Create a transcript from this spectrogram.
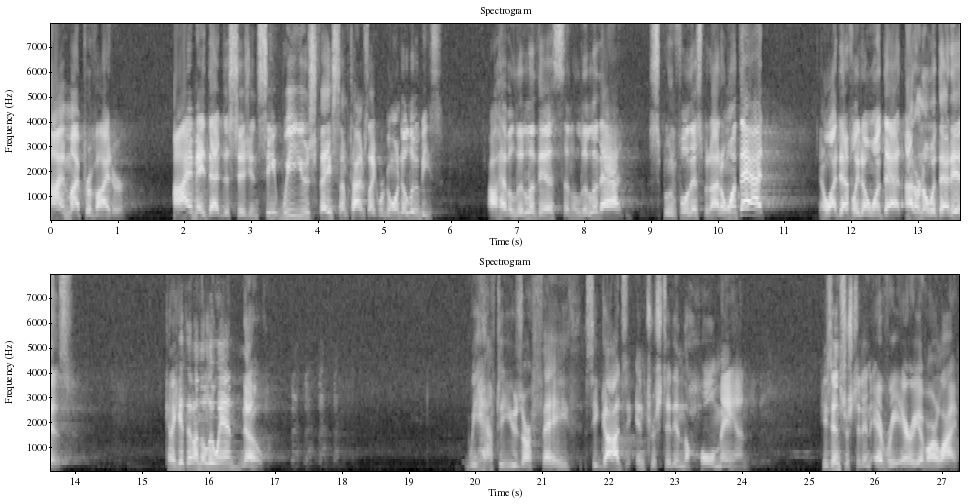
I'm my provider. I made that decision. See, we use faith sometimes like we're going to Luby's. I'll have a little of this and a little of that, spoonful of this, but I don't want that. No, I definitely don't want that. I don't know what that is. Can I get that on the Luann? No. we have to use our faith. See, God's interested in the whole man. He's interested in every area of our life.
